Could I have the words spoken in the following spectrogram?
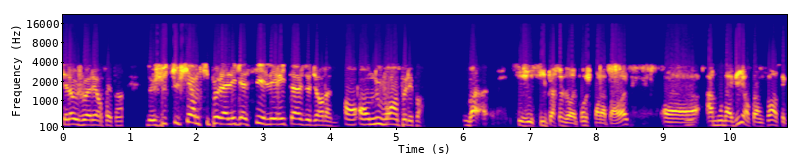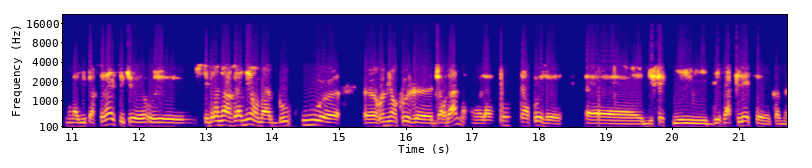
c'est là où je veux aller en fait, hein, de justifier un petit peu la legacy et l'héritage de Jordan en, en, ouvrant un peu les portes bah, si, si personne ne répond, je prends la parole. Euh, à mon avis, encore une fois, c'est que mon avis personnel, c'est que euh, ces dernières années, on a beaucoup euh, euh remis en cause Jordan. On l'a remis en cause du fait qu'il y ait des athlètes comme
